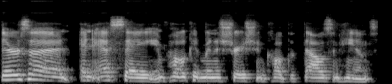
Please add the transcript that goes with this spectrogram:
There's a, an essay in public administration called The Thousand Hands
